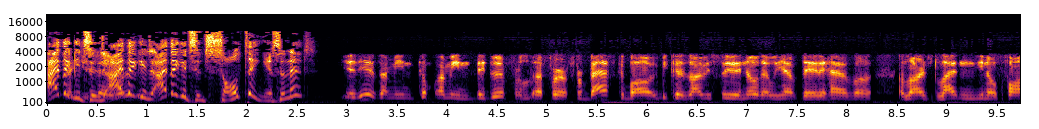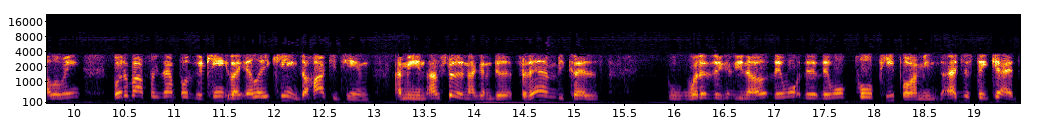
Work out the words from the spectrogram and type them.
I think like it's said, I think it's I think it's insulting, isn't it? It is. I mean, I mean, they do it for uh, for for basketball because obviously they know that we have they, they have a, a large Latin you know following. What about, for example, the King, like L.A. Kings, the hockey team? I mean, I'm sure they're not going to do it for them because what are they? You know, they won't they, they won't pull people. I mean, I just think yeah, it's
